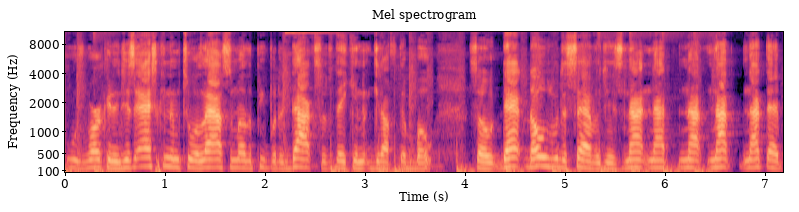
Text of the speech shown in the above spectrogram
who was working and just asking them to allow some other people to dock so that they can get off the boat. So that those were the savages, not not not not not that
